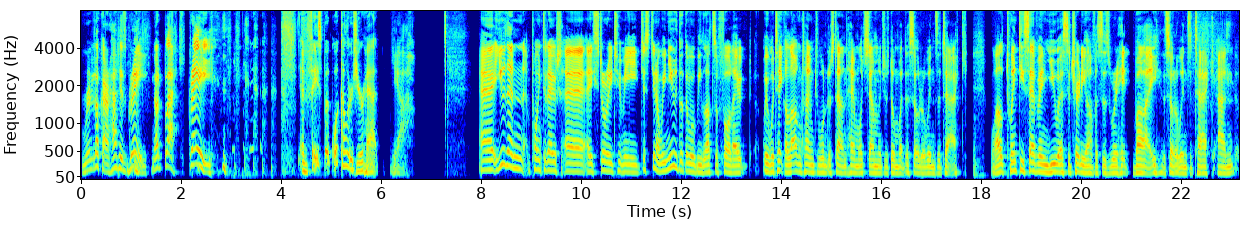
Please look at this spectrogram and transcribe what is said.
Look, our hat is grey, not black. Grey! And Facebook, what color is your hat? Yeah. Uh, you then pointed out uh, a story to me. Just, you know, we knew that there would be lots of fallout. It would take a long time to understand how much damage was done by the SolarWinds attack. Well, 27 US attorney offices were hit by the SolarWinds attack, and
